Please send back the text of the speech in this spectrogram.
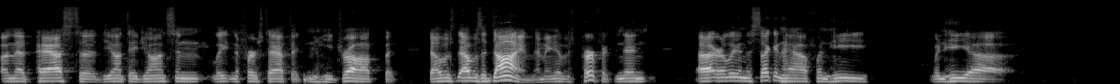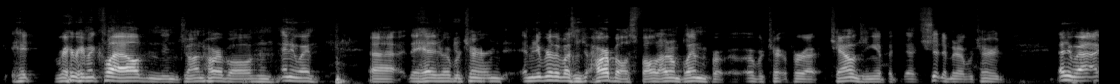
on that pass to Diontae Johnson late in the first half that he dropped, but that was that was a dime. I mean, it was perfect. And then uh, early in the second half when he when he uh, hit Ray Ray McCloud and, then John Harbaugh. Anyway, uh, they had it overturned. I mean, it really wasn't Harbaugh's fault. I don't blame him for overturn for uh, challenging it, but that shouldn't have been overturned. Anyway, I,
